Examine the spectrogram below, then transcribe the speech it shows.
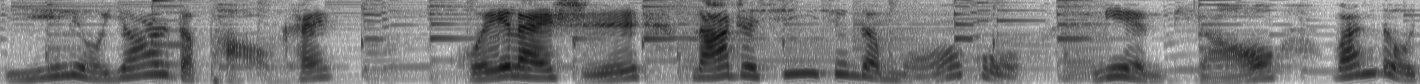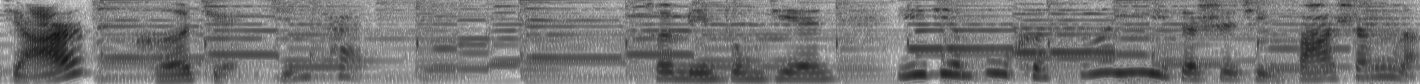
一溜烟儿的跑开。回来时拿着新鲜的蘑菇、面条、豌豆荚儿和卷心菜。村民中间。一件不可思议的事情发生了。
